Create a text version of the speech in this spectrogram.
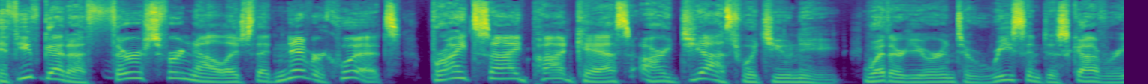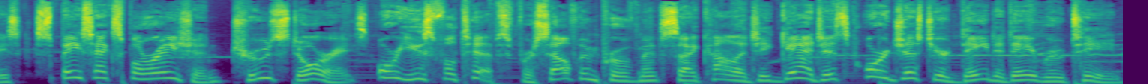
If you've got a thirst for knowledge that never quits, Brightside Podcasts are just what you need. Whether you're into recent discoveries, space exploration, true stories, or useful tips for self improvement, psychology, gadgets, or just your day to day routine,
